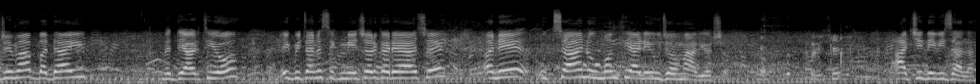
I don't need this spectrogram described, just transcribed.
જેમાં બધાય વિદ્યાર્થીઓ એકબીજાને સિગ્નેચર કર્યા છે અને ઉત્સાહ અને ઉમંગથી આ ડે ઉજવવામાં આવ્યો છે. આચી દેવી ઝાલા.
